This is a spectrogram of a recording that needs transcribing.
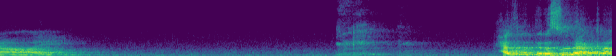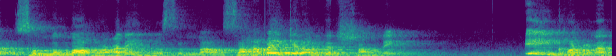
নাই। হযরত রাসূল আকরাম কেরামদের সামনে এই ঘটনার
